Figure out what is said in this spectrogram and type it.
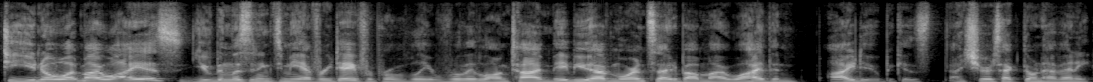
Do you know what my why is? You've been listening to me every day for probably a really long time. Maybe you have more insight about my why than I do because I sure as heck don't have any.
